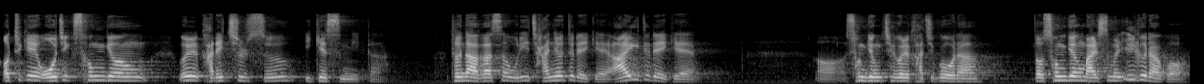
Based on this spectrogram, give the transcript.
어떻게 오직 성경을 가르칠 수 있겠습니까? 더 나아가서 우리 자녀들에게 아이들에게 어, 성경책을 가지고 오라 또 성경 말씀을 읽으라고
